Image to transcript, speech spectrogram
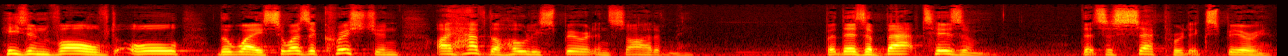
He's involved all the way. So, as a Christian, I have the Holy Spirit inside of me. But there's a baptism that's a separate experience.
